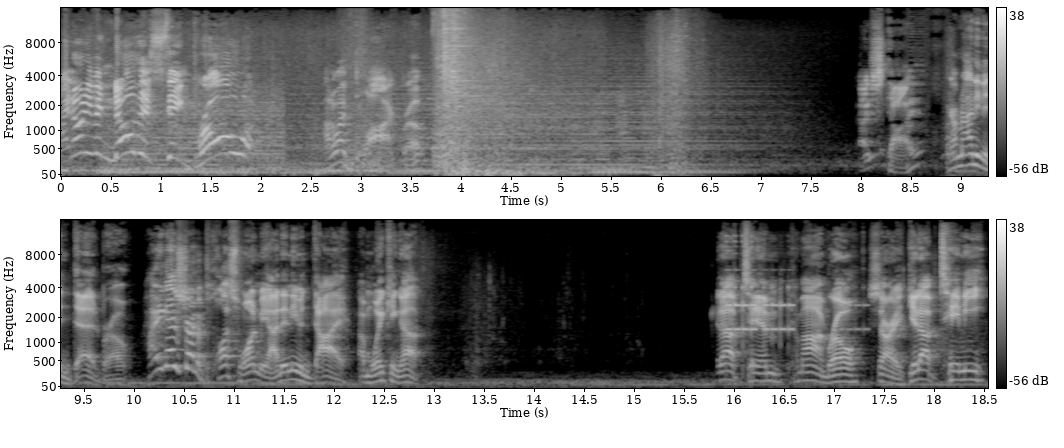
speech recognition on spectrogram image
I don't even know this thing, bro. How do I block, bro? I just died? I'm not even dead, bro. How are you guys trying to plus one me? I didn't even die. I'm waking up. Get up, Tim. Come on, bro. Sorry. Get up, Timmy.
